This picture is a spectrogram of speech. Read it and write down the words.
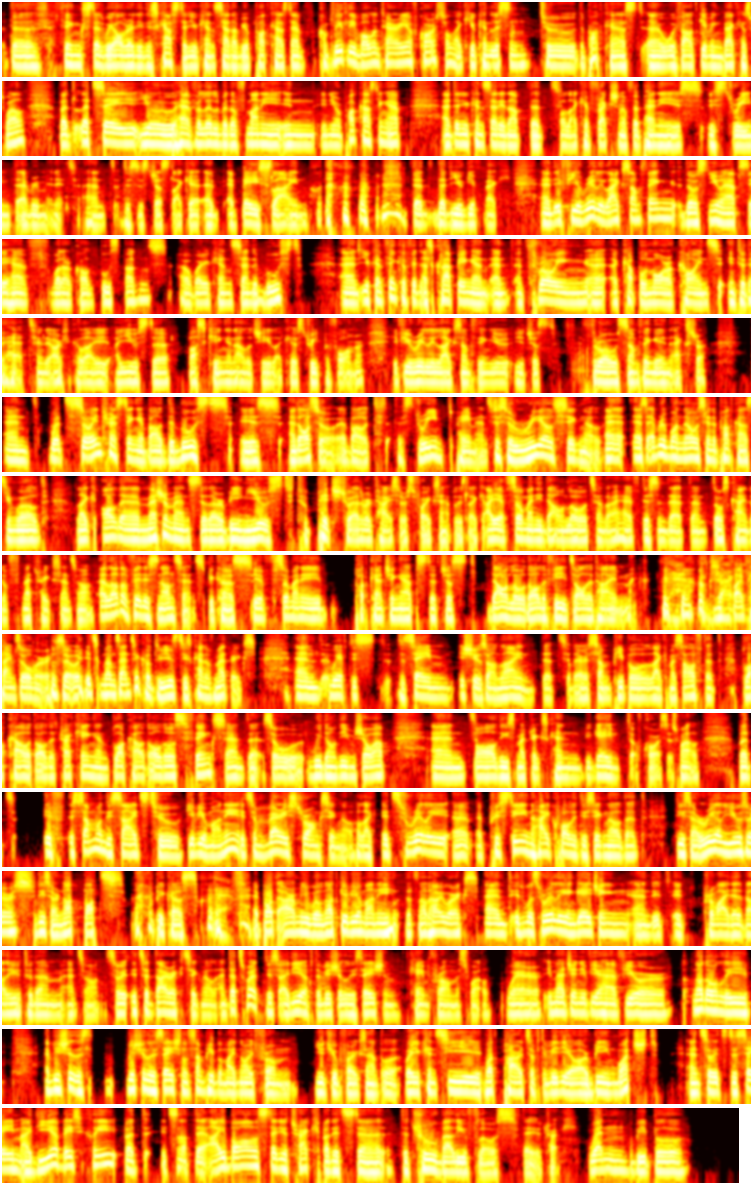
the things that we already discussed that you can set up your podcast app completely voluntary of course. So like you can listen to the podcast uh, without giving back as well. But let's say you have a little bit of money in in your podcasting app and then you can set it up that so like a fraction of the penny is is streamed every minute. And this is just like a, a, baseline that that you give back. And if you really like something those new apps they have what are called boost buttons uh, where you can send a boost and you can think of it as clapping and, and, and throwing a, a, couple more coins into the hat. In the article, I, I used the busking analogy, like a street performer. If you really like something, you, you just throw something in extra. And what's so interesting about the boosts is, and also about the streamed payments, is a real signal. As everyone knows in the podcasting world, like all the measurements that are being used to pitch to advertisers, for example, is like I have so many downloads and I have this and that and those kind of metrics and so on. A lot of it is nonsense because you have so many podcatching apps that just download all the feeds all the time, yeah, exactly. five times over. So it's nonsensical to use these kind of metrics. And we have this the same issues online that there are some people like myself that block out all the tracking and block out all those things, and uh, so we don't even show up. And all these metrics can be gamed, of course, as well. But if someone decides to give you money, it's a very strong signal. Like it's really a, a pristine, high quality signal that these are real users. These are not bots because yeah. a bot army will not give you money. That's not how it works. And it was really engaging and it, it provided value to them and so on. So it's a direct signal. And that's where this idea of the visualization came from as well. Where imagine if you have your, not only a visual, visualization, some people might know it from YouTube, for example, where you can see what parts of the video are being watched and so it's the same idea basically, but it's not the eyeballs that you track, but it's the, the true value flows that you track. When people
